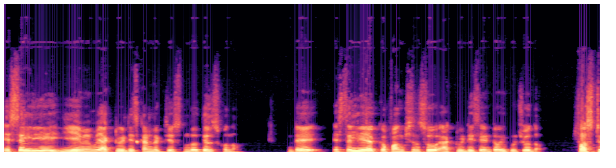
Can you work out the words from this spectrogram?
ఎస్ఎల్ఏ ఏమేమి యాక్టివిటీస్ కండక్ట్ చేస్తుందో తెలుసుకుందాం. అంటే ఎస్ఎల్ఏ యొక్క ఫంక్షన్స్ యాక్టివిటీస్ ఏంటో ఇప్పుడు చూద్దాం. First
